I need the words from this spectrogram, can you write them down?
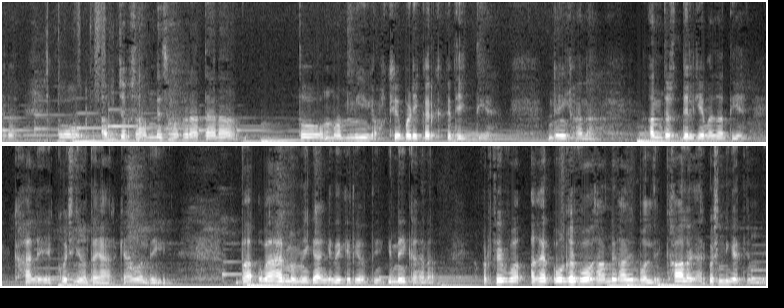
है ना? तो अब जब सामने से ऑफ़र आता है ना तो मम्मी आँखें बड़ी कर करके देखती है, नहीं खाना, अंदर दिल की आवाज़ आती है, खा ले, कुछ नहीं होता यार, क्या बोल देगी? बाहर मम्मी के आँखें दिख रही होती है कि नहीं खाना। और फिर वो अगर अगर वो सामने सामने बोल दे, खा लो यार, कुछ नहीं कहती मम्मी।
